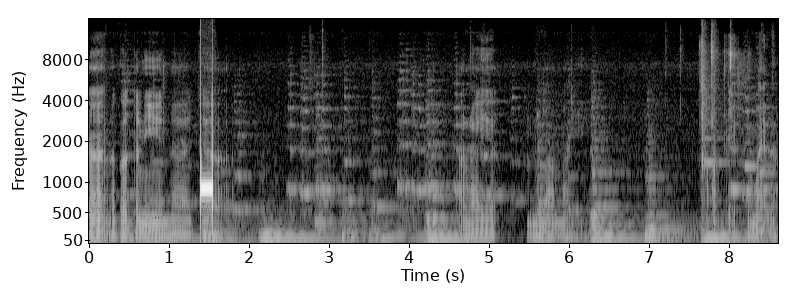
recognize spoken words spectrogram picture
อ่าแล้วก็ตัวนี้น่าจะ อะไรอะมันมาใหม่อัปเดตมาใหม่แล้ว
